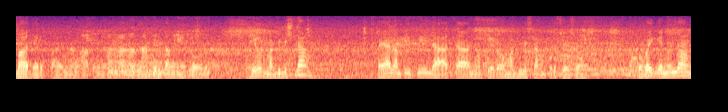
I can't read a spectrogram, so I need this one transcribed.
mother file ng aking uh, nabentang motor. Ayun, mabilis lang. Kaya lang pipila at ah, ano, pero mabilis lang ang proseso. Okay, ganun lang.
